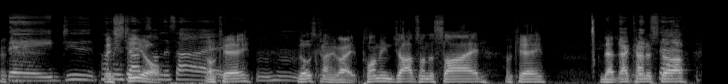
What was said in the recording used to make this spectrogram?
They do They plumbing steal. jobs on the side. Mm-hmm. Okay, those kind of right. Plumbing jobs on the side. Okay, that that kind of fix that. stuff.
